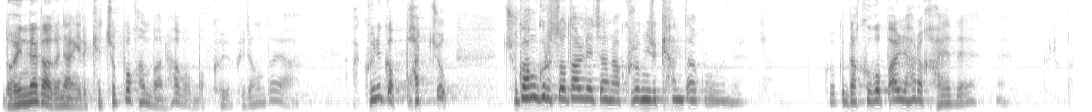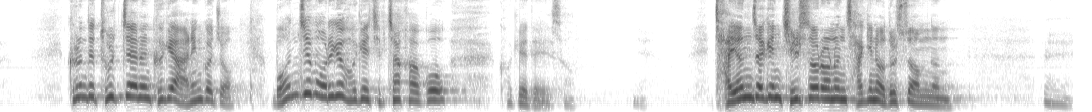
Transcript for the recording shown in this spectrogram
너희네가 그냥 이렇게 축복 한번 하고 뭐그 그 정도야. 아, 그러니까 팥죽 주간 그릇 쏟달래잖아. 그럼 이렇게 한다고. 네. 그, 나 그거 빨리 하러 가야 돼. 네, 그런데 둘째는 그게 아닌 거죠. 뭔지 모르게 거기에 집착하고 거기에 대해서 네. 자연적인 질서로는 자기는 얻을 수 없는 네,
